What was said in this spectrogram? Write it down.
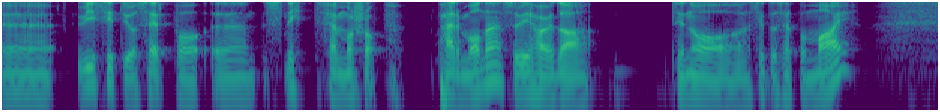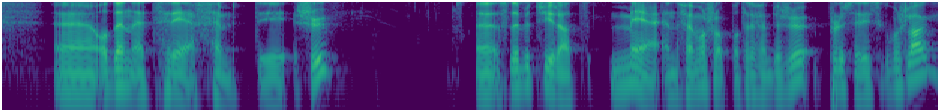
Eh, vi sitter jo og ser på eh, snitt femårshopp per måned, så vi har jo da til nå sittet og sett på mai. Og den er 357. Eh, Så det betyr at med en femårshopp på 357 pluss risikopåslag,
